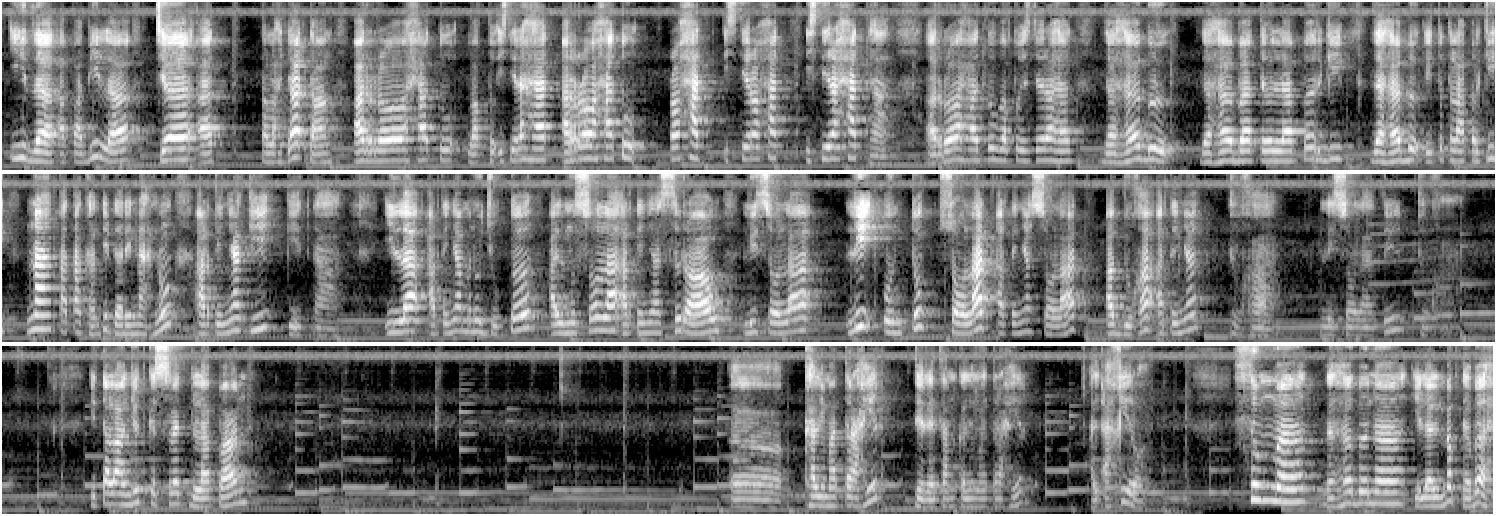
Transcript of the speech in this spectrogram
Ida apabila jaat telah datang arrohatu waktu istirahat arrohatu rohat istirahat istirahat. Nah arrohatu waktu istirahat. Dahabu dahaba telah pergi. Dahabu itu telah pergi. Nah kata ganti dari nahnu artinya ki kita. Ila artinya menuju ke al musola artinya surau. Li sola li untuk solat artinya solat. Aduha artinya duha. Li solati duha kita lanjut ke slide 8. Uh, kalimat terakhir, deretan kalimat terakhir, al-akhirah. thumma dhahabna ila al-maktabah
